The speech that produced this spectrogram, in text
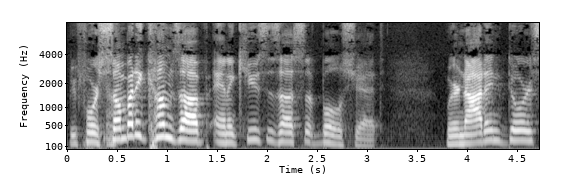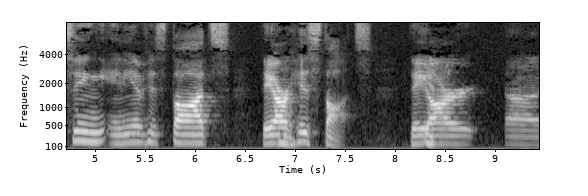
Before somebody comes up and accuses us of bullshit, we're not endorsing any of his thoughts. They are No. his thoughts. They Yeah. are uh,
